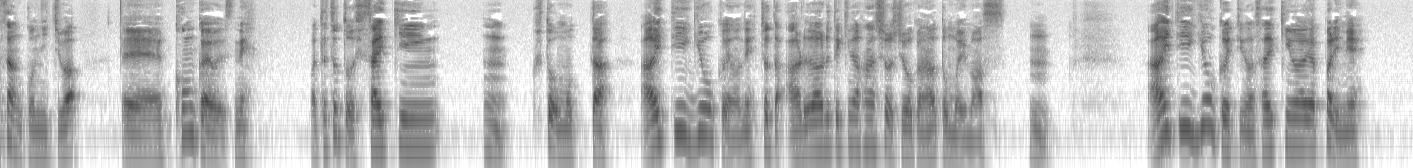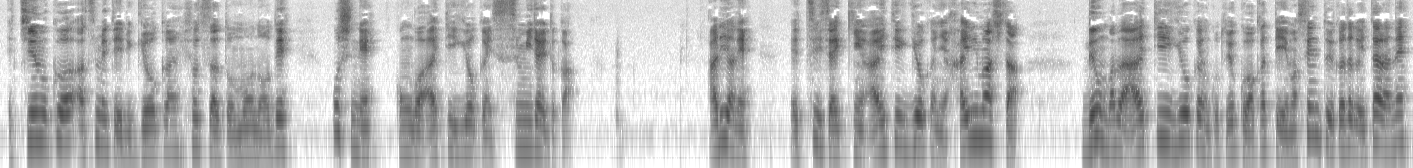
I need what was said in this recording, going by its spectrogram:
さんこんにちは、えー今回はですねまたちょっと最近うんふと思った IT 業界のねちょっとあるある的な話をしようかなと思います。うん。IT 業界っていうのは最近はやっぱりね注目を集めている業界の一つだと思うのでもしね今後 IT 業界に進みたいとかあるいはねえつい最近 IT 業界に入りました。でもまだ IT 業界のことよく分かっていませんという方がいたらね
